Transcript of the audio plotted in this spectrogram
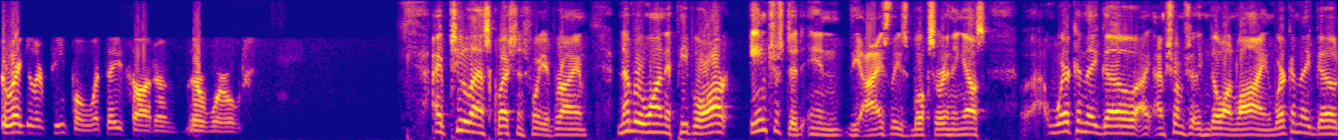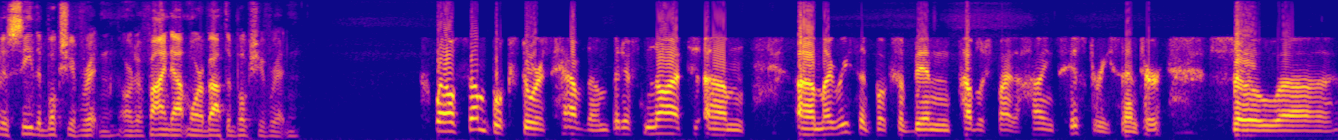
the regular people, what they thought of their world. I have two last questions for you, Brian. Number one, if people are interested in the Isaly's books or anything else, where can they go? I, am sure I'm sure they can go online. Where can they go to see the books you've written or to find out more about the books you've written? Well, some bookstores have them, but if not, um, uh, my recent books have been published by the Heinz History Center. So uh,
